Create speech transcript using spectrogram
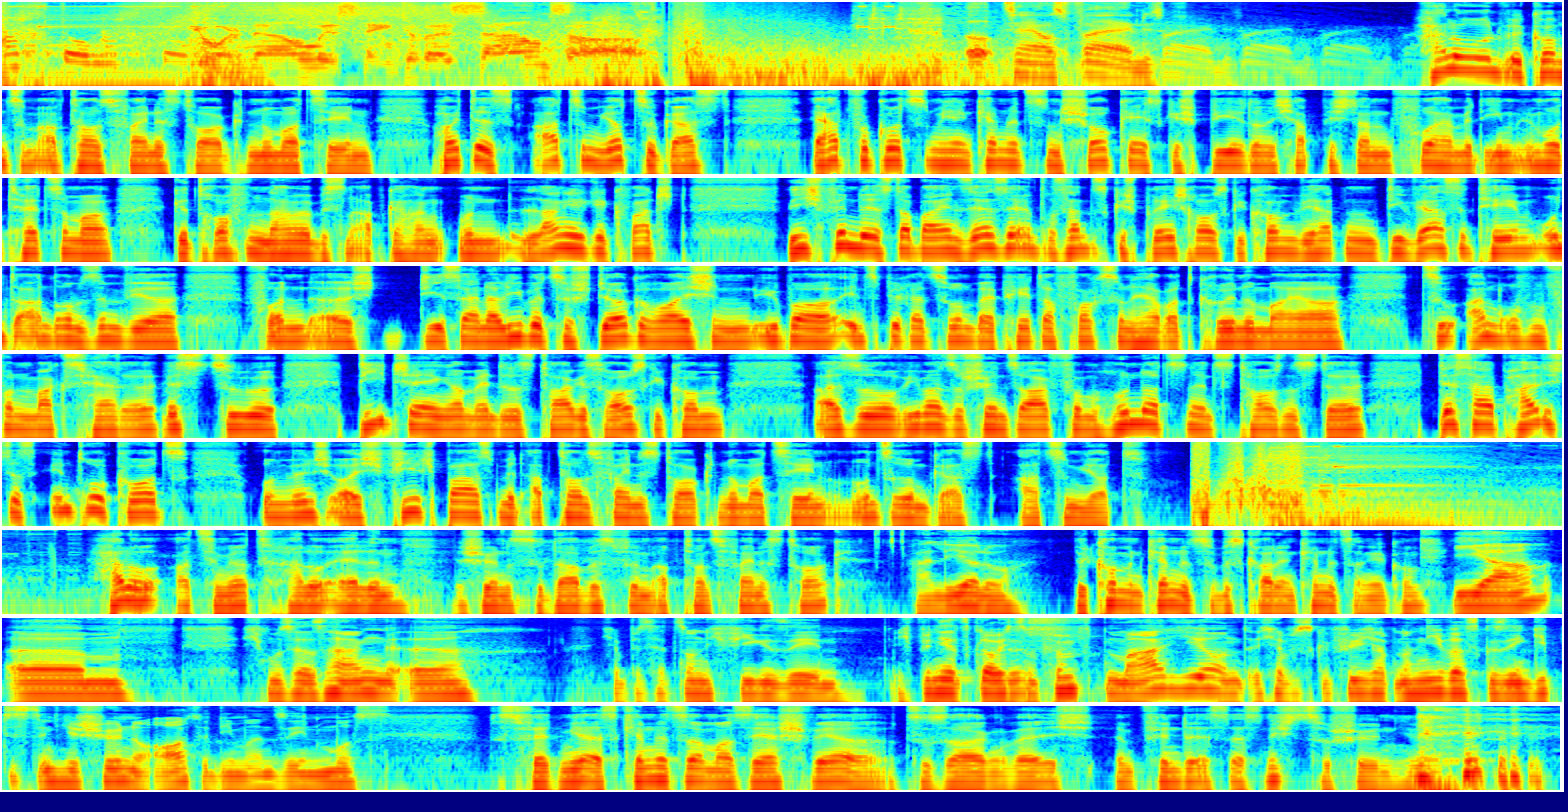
Achtung. You're now listening to the sounds of Uptown's finest. Hallo und willkommen zum Uptowns Finest Talk Nummer 10. Heute ist A zum J zu Gast. Er hat vor kurzem hier in Chemnitz einen Showcase gespielt und ich habe mich dann vorher mit ihm im Hotelzimmer getroffen. Da haben wir ein bisschen abgehangen und lange gequatscht. Wie ich finde, ist dabei ein sehr, sehr interessantes Gespräch rausgekommen. Wir hatten diverse Themen. Unter anderem sind wir von äh, seiner Liebe zu Störgeräuschen über Inspiration bei Peter Fox und Herbert Grönemeyer zu Anrufen von Max Herre bis zu DJing am Ende des Tages rausgekommen. Also, wie man so schön sagt, vom 100 ins Tausendste. Deshalb halte ich das Intro kurz und wünsche euch viel Spaß mit Uptowns Finest Talk Nummer 10 und unserem Gast A zum J. Hallo A zum J, hallo Alan. Schön, dass du da bist beim Uptowns Finest Talk. Hallihallo. Willkommen in Chemnitz, du bist gerade in Chemnitz angekommen. Ja, ähm, ich muss ja sagen, äh, ich habe bis jetzt noch nicht viel gesehen. Ich bin jetzt, glaube ich, zum fünften Mal hier und ich habe das Gefühl, ich habe noch nie was gesehen. Gibt es denn hier schöne Orte, die man sehen muss? Das fällt mir als Chemnitzer immer sehr schwer zu sagen, weil ich empfinde es als nicht so schön hier.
